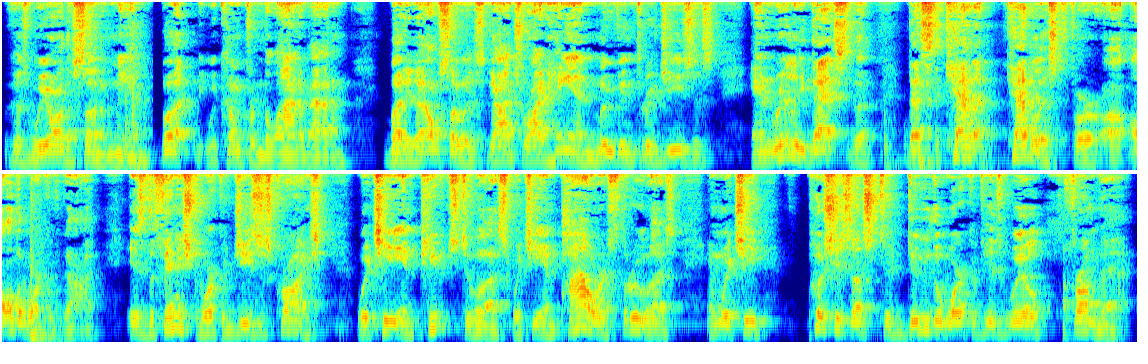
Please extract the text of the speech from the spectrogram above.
because we are the son of men, but we come from the line of Adam. But it also is God's right hand moving through Jesus. And really that's the, that's the catalyst for uh, all the work of God is the finished work of Jesus Christ, which he imputes to us, which he empowers through us, and which he pushes us to do the work of his will from that.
